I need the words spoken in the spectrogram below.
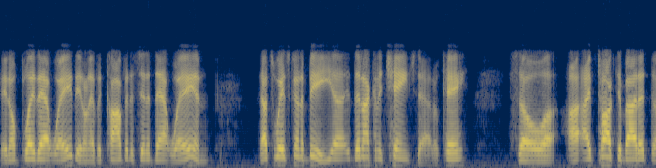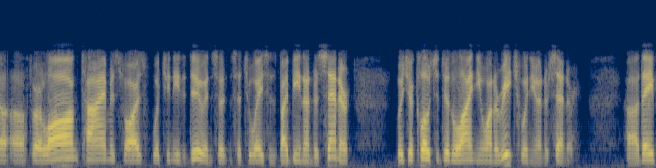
They don't play that way. They don't have the confidence in it that way, and that's the way it's going to be. Uh, they're not going to change that. Okay. So uh, I, I've talked about it uh, uh, for a long time as far as what you need to do in certain situations by being under center, which are closer to the line you want to reach when you're under center. Uh, they've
